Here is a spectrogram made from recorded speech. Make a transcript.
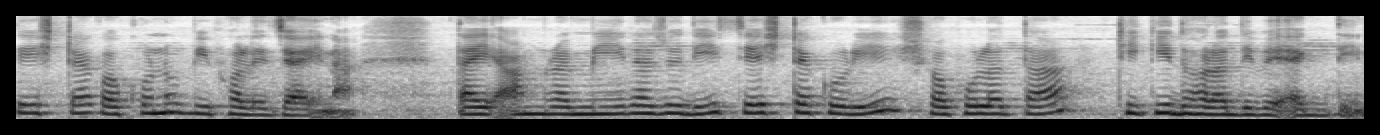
চেষ্টা কখনো বিফলে যায় না। তাই আমরা মেয়েরা যদি চেষ্টা করি, সফলতা ঠিকই ধরা দিবে একদিন।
